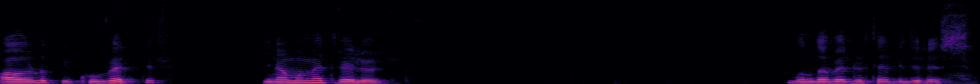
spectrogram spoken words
Ağırlık bir kuvvettir. Dinamometre ile ölçülür. Bunu da belirtebiliriz.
